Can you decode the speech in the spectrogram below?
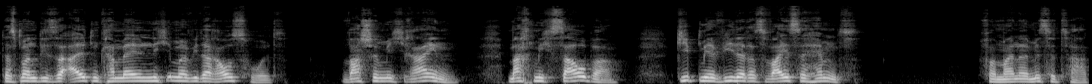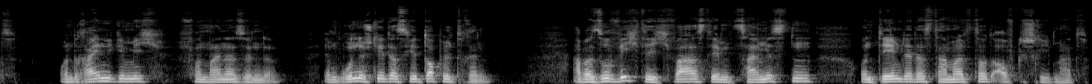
dass man diese alten Kamellen nicht immer wieder rausholt. Wasche mich rein, mach mich sauber, gib mir wieder das weiße Hemd von meiner Missetat und reinige mich von meiner Sünde. Im Grunde steht das hier doppelt drin. Aber so wichtig war es dem Psalmisten und dem, der das damals dort aufgeschrieben hat.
